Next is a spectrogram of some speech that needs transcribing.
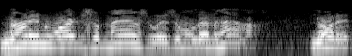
Not in words of man's wisdom. Well, then how? Note it.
